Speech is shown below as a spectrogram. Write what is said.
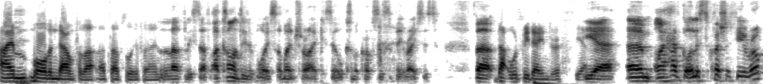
I'm more than down for that. That's absolutely fine. Lovely stuff. I can't do the voice. I won't try because it will come across as a bit racist. But That would be dangerous. Yeah. Yeah. Um, I have got a list of questions for you, Rob.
